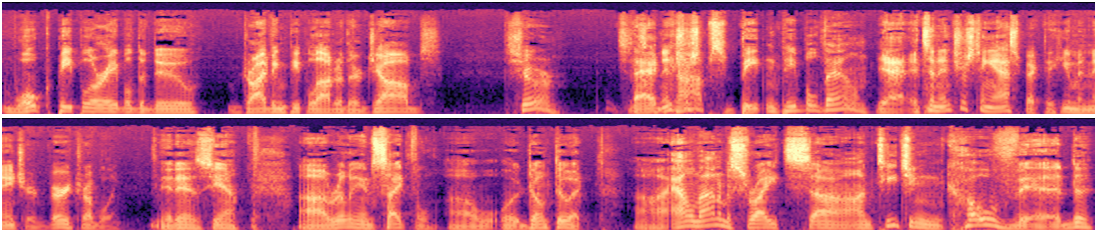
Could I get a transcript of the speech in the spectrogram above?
woke people are able to do, driving people out of their jobs. Sure. It's, Bad cops beating people down. Yeah, it's an interesting aspect of human nature. Very troubling. It is, yeah. Uh, really insightful. Uh, don't do it. Uh, Al Anonymous writes uh, on teaching COVID.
